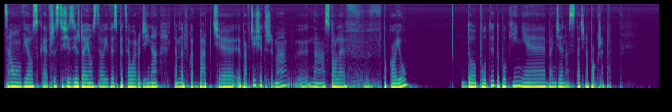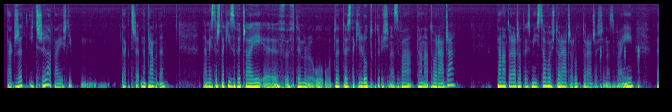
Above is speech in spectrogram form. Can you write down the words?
całą wioskę, wszyscy się zjeżdżają z całej wyspy, cała rodzina, tam na przykład babcie, babcie się trzyma y, na stole w, w pokoju. Do puty, dopóki nie będzie nas stać na pogrzeb. Także i trzy lata, jeśli mm, tak naprawdę. Tam jest też taki zwyczaj y, w, w tym, to, to, jest taki lud, który się nazywa Tana Toradża. Tana Toradża to jest miejscowość, Toradża, lud Toradża się nazywa i y,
